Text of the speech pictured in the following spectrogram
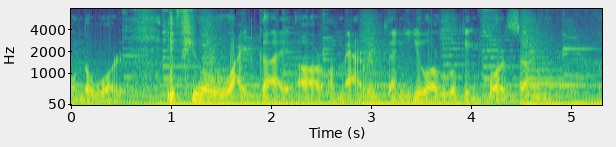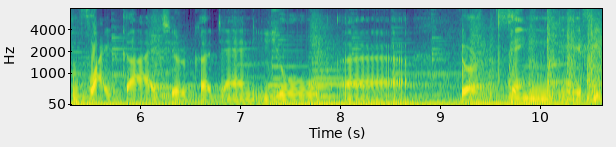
around the world. If you're a white guy or american you are looking for some white guys haircut and you uh, your thing if you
